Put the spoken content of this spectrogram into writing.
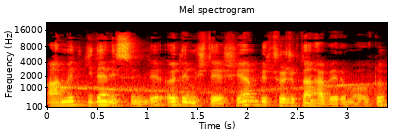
Ahmet Giden isimli Ödemiş'te yaşayan bir çocuktan haberim oldu.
